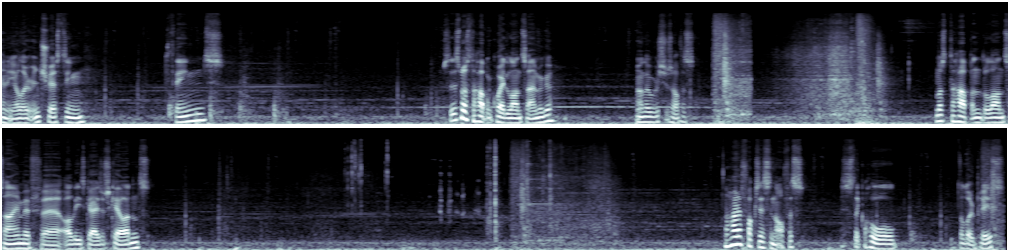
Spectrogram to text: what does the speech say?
any other interesting things. So this must have happened quite a long time ago. Oh, the office. Must have happened a long time if uh, all these guys are skeletons. Now how the fuck is this an office? This is like a whole other place.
